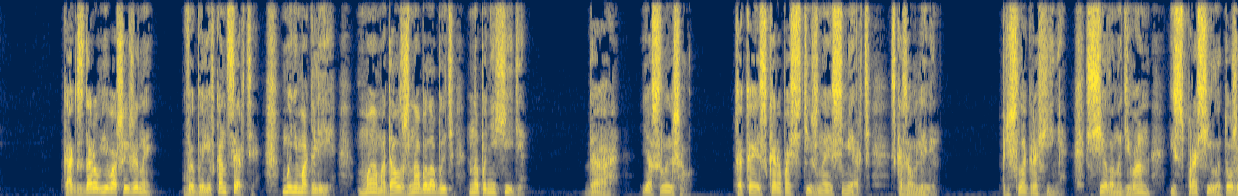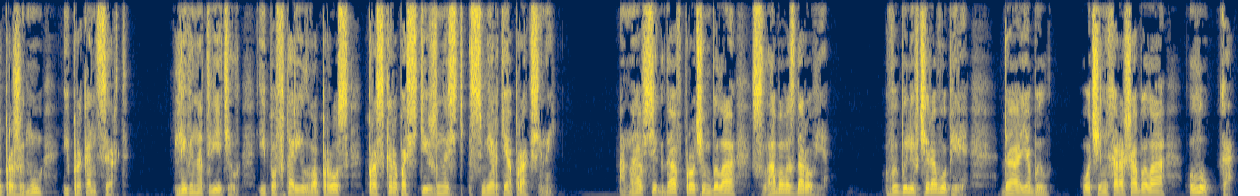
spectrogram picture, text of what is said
«Как здоровье вашей жены? Вы были в концерте. Мы не могли. Мама должна была быть на панихиде». «Да, я слышал. Какая скоропостижная смерть», — сказал Левин. Пришла графиня, села на диван и спросила тоже про жену и про концерт. Левин ответил и повторил вопрос про скоропостижность смерти Апраксиной. Она всегда, впрочем, была слабого здоровья. Вы были вчера в опере? Да, я был. Очень хороша была Лукка.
